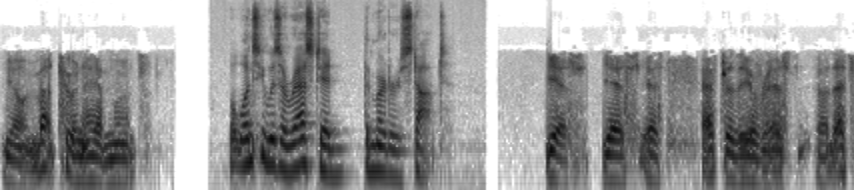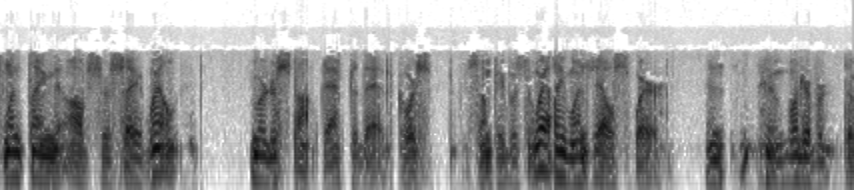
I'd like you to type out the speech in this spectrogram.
you know, about two and a half months. But once he was arrested, the murder stopped. Yes, yes, yes. After the arrest, uh, that's one thing the officers say. Well, murder stopped after that. Of course, some people say, well, he went elsewhere, and whatever the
